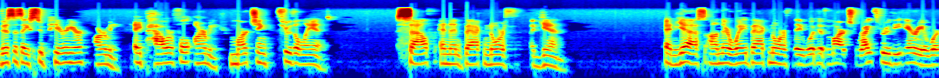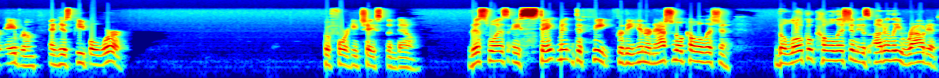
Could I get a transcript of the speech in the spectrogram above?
This is a superior army, a powerful army marching through the land, south and then back north again. And yes, on their way back north, they would have marched right through the area where Abram and his people were before he chased them down. This was a statement defeat for the international coalition. The local coalition is utterly routed.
